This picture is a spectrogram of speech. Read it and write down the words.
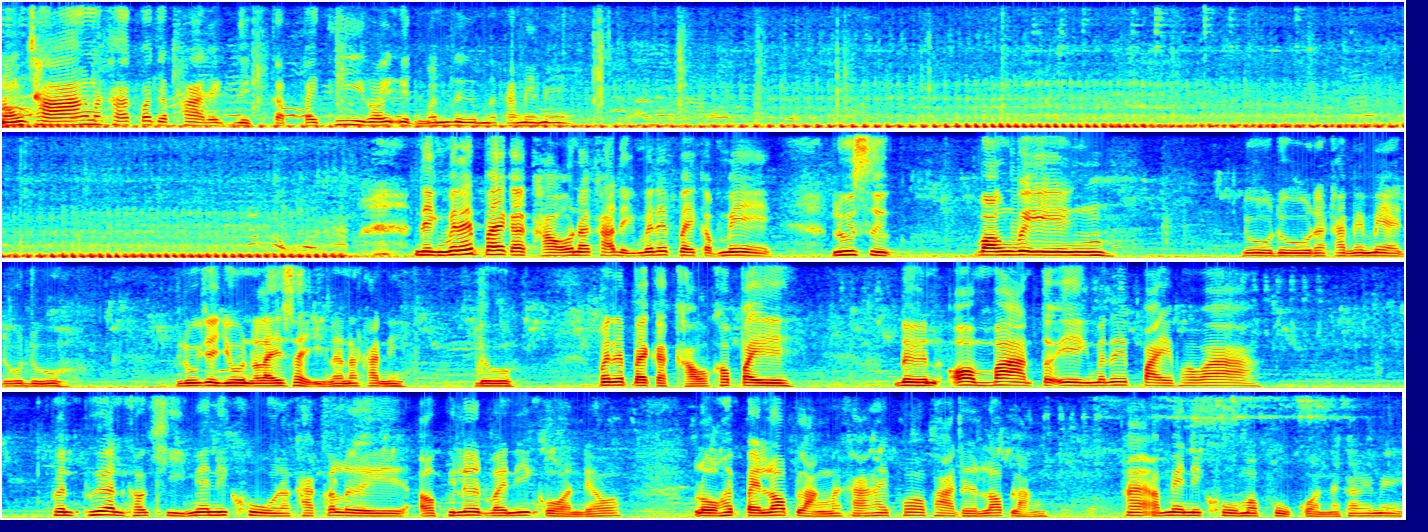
น้องช้างนะคะ ก็จะพาเด็กๆกลับไปที่ร้อยเอ็ดเหมือนเดิมนะคะแม่ๆ เด็กไม่ได้ไปกับเขานะคะ เด็กไม่ได้ไปกับแม่ รู้สึกวังเวง ดูดูนะคะแม่แม่ดูดูรู้จะโยนอะไรใส่อีกแล้วนะคะนี่ ดูไม่ได้ไปกับเขาเขาไปเดินอ้อมบ้านตัวเองไม่ได้ไปเพราะว่า เพื่อนเพื่อนๆเขาขี่แม่นิคูนะคะ ก็เลยเอาพิเลิศไว้นี่ก่อนเดี๋ยวรอให้ไปรอบหลังนะคะ ให้พ่อพาเดินรอบหลัง ให้เอาแม่นิคูมาผูกก่อนนะคะแม่แม่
